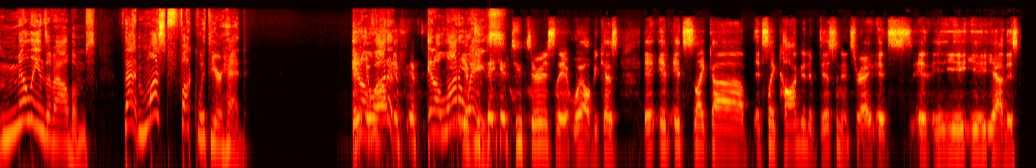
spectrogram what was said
millions of albums, that must fuck with your head. in a It- lot of if- if- in a lot of if ways. you take it too seriously, it will because it, it, it's like uh, it's like cognitive dissonance, right? It's it, you, you, yeah, this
